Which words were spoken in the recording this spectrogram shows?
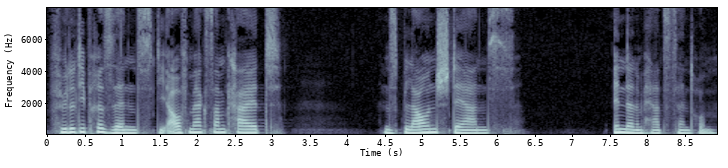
Fühle die Präsenz, die Aufmerksamkeit des blauen Sterns in deinem Herzzentrum.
